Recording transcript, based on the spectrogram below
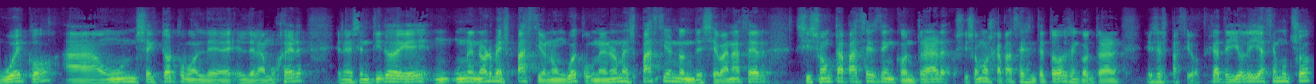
hueco a un sector como el de, el de la mujer, en el sentido de un, un, enorme espacio, no un hueco, un enorme espacio en donde se van a hacer, si son capaces de encontrar, si somos capaces entre todos de encontrar ese espacio. Fíjate, yo leí hace mucho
